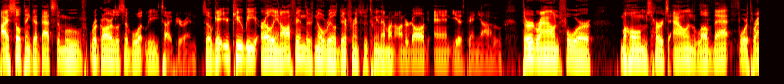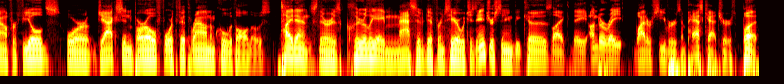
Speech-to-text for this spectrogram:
I still think that that's the move, regardless of what league type you're in. So get your QB early and often. There's no real difference between them on Underdog and ESPN Yahoo. Third round for Mahomes, Hurts, Allen. Love that. Fourth round for Fields or Jackson, Burrow, fourth, fifth round. I'm cool with all those. Tight ends. There is clearly a massive difference here, which is interesting because like they underrate wide receivers and pass catchers, but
